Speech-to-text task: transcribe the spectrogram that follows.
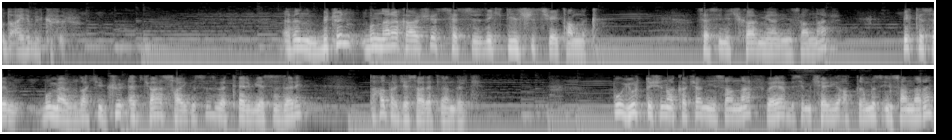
Bu da ayrı bir küfür. Efendim bütün bunlara karşı sessizlik, dilsiz şeytanlık. Sesini çıkarmayan insanlar bir kısım bu mevzudaki cüretkar, saygısız ve terbiyesizleri daha da cesaretlendirdi. Bu yurt dışına kaçan insanlar veya bizim içeriye attığımız insanların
